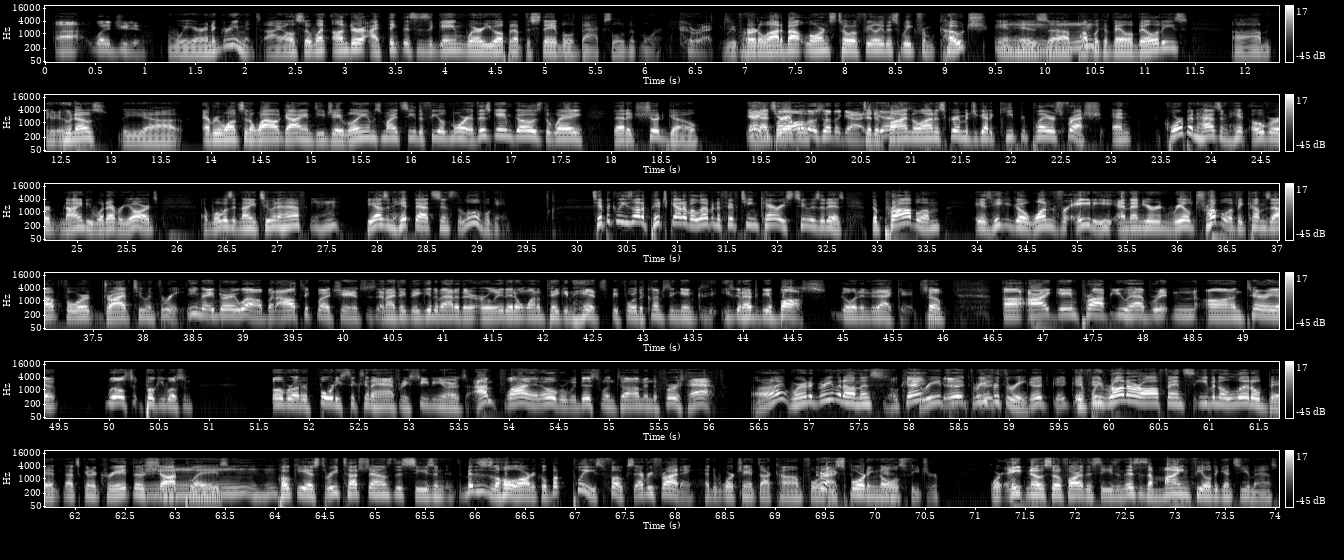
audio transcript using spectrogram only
Uh, what did you do? We are in agreement. I also went under. I think this is a game where you open up the stable of backs a little bit more. Correct. We've heard a lot about Lawrence Toafili this week from Coach in his uh, Mm-hmm. public availabilities. Um, who who knows? The uh, every once in a while guy and DJ Williams might see the field more. If this game goes the way that it should go, Yeah, and you that's play all those other guys, to yes. define the line of scrimmage. You got to keep your players fresh. And Corbin hasn't hit over ninety whatever yards. And what was it, ninety two and a half? Mm-hmm. He hasn't hit that since the Louisville game. Typically, he's on a pitch count of 11 to 15 carries, too, as it is. The problem is he could go one for 80, and then you're in real trouble if he comes out for drive two and three. He may very well, but I'll take my chances, and I think they get him out of there early. They don't want him taking hits before the Clemson game because he's going to have to be a boss going into that game. So, uh, all right, game prop you have written on Terry Wilson, Pokey Wilson, over under 46 and a half receiving yards. I'm flying over with this one, Tom, in the first half. All right, we're in agreement on this. Okay, three, good, three good, for three. good, good, good, If we run our offense even a little bit, that's going to create those shot plays. Pokey has three touchdowns this season. But this is the whole article. But please, folks, every Friday, head to warchant.com for the Sporting Knowles feature. We're 8 0 so far this season. This is a minefield against UMass.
